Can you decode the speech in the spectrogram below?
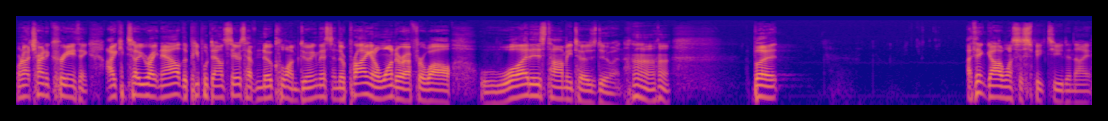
We're not trying to create anything. I can tell you right now the people downstairs have no clue i'm doing this and they're probably going to wonder after a while what is tommy toes doing? But i think god wants to speak to you tonight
